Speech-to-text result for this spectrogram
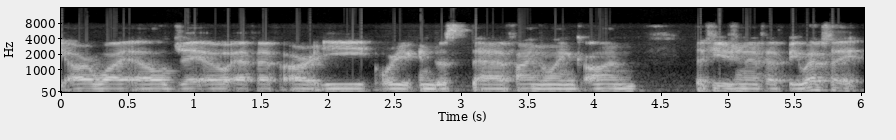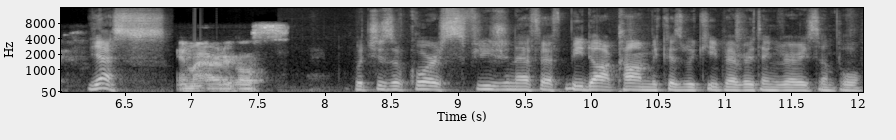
E R Y L J O F F R E, or you can just uh, find the link on the Fusion FFB website Yes, in my articles. which is of course fusionffb.com because we keep everything very simple.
